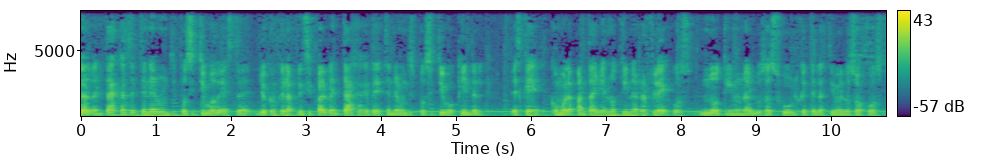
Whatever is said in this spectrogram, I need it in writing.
Las ventajas de tener un dispositivo de este, yo creo que la principal ventaja de tener un dispositivo Kindle es que como la pantalla no tiene reflejos, no tiene una luz azul que te lastime los ojos,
